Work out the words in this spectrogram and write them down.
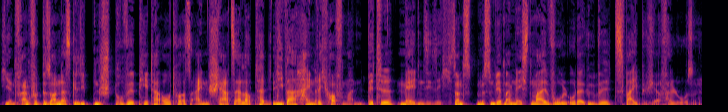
hier in Frankfurt besonders geliebten Struwwelpeter-Autors einen Scherz erlaubt hat, lieber Heinrich Hoffmann, bitte melden Sie sich, sonst müssen wir beim nächsten Mal wohl oder übel zwei Bücher verlosen.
